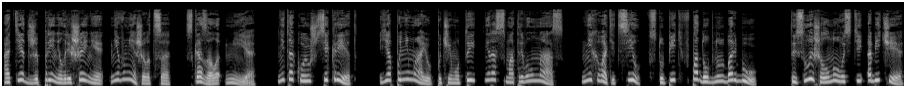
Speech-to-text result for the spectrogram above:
«Отец же принял решение не вмешиваться», — сказала Мия. «Не такой уж секрет. Я понимаю, почему ты не рассматривал нас. Не хватит сил вступить в подобную борьбу. Ты слышал новости о биче?»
